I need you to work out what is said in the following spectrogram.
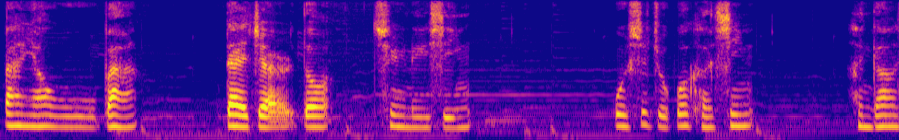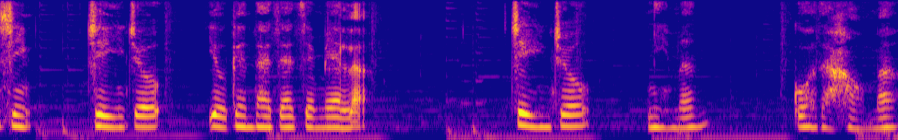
八幺五五八，带着耳朵去旅行。我是主播可心，很高兴这一周又跟大家见面了。这一周你们过得好吗？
